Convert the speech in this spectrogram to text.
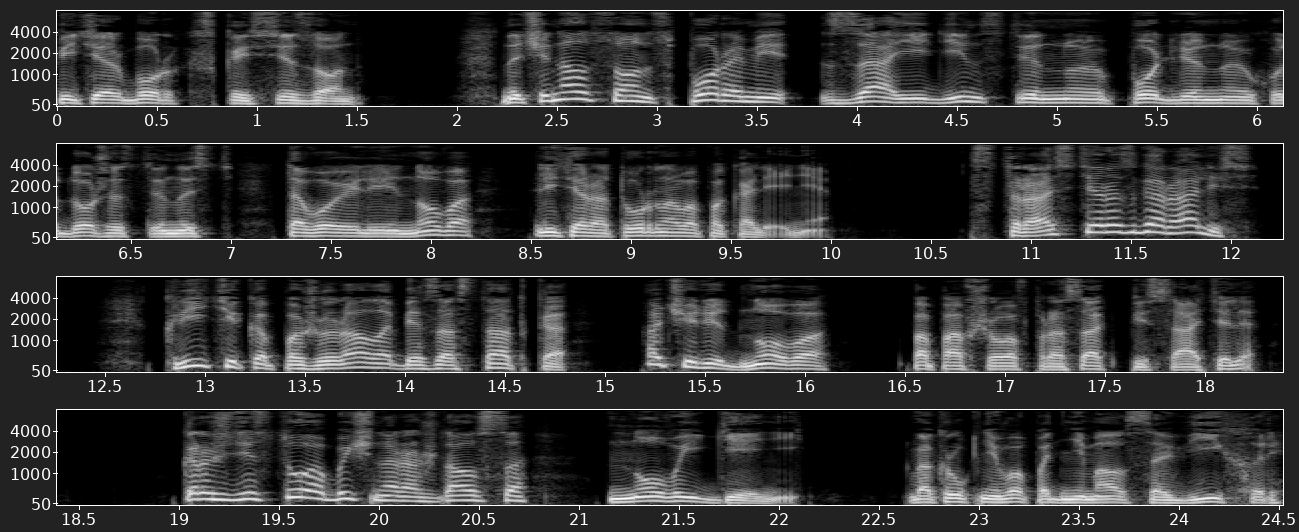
петербургский сезон. Начинался он спорами за единственную подлинную художественность того или иного литературного поколения. Страсти разгорались. Критика пожирала без остатка очередного, попавшего в просак писателя. К Рождеству обычно рождался новый гений. Вокруг него поднимался вихрь,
